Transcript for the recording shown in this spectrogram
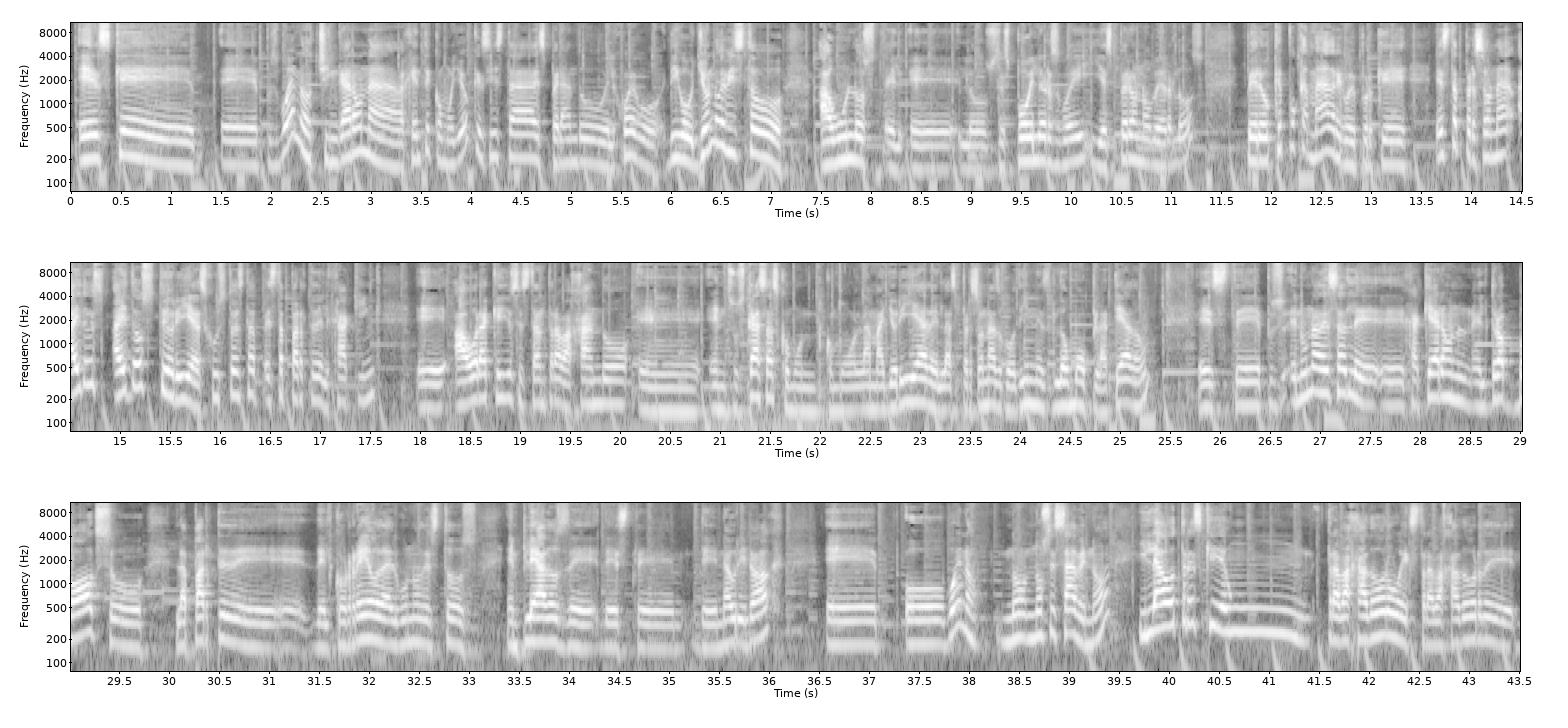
es que, eh, pues bueno, chingaron a gente como yo que sí está esperando el juego. Digo, yo no he visto aún los, eh, los spoilers, güey, y espero no verlos. Pero qué poca madre, güey, porque esta persona, hay dos, hay dos teorías, justo esta, esta parte del hacking, eh, ahora que ellos están trabajando eh, en sus casas, como, como la mayoría de las personas godines lomo plateado, este, pues en una de esas le hackearon el Dropbox o la parte de, del correo de alguno de estos empleados de, de, este, de Naughty Dog. Eh, o bueno, no, no se sabe, ¿no? Y la otra es que un trabajador o ex trabajador de,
